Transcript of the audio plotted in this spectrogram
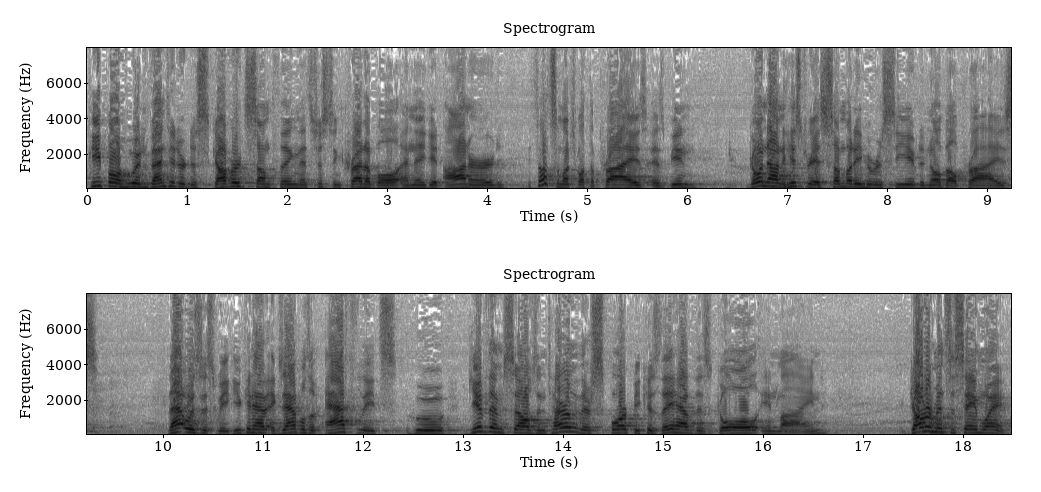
People who invented or discovered something that's just incredible and they get honored. It's not so much about the prize as being going down in history as somebody who received a Nobel Prize that was this week. You can have examples of athletes who give themselves entirely their sport because they have this goal in mind. Government's the same way.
